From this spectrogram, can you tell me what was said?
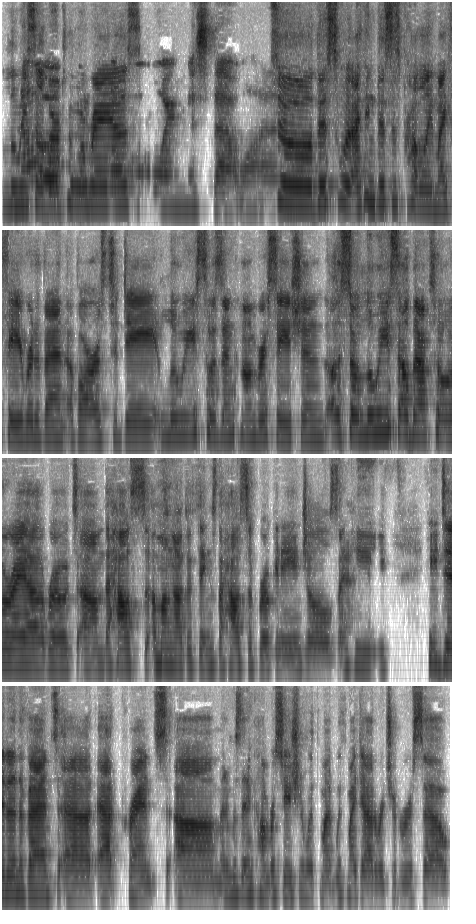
Luis no, alberto urrea's oh i missed that one. So this was i think this is probably my favorite event of ours to date. Luis was in conversation uh, so luis alberto urrea wrote um, the house among other things the house of broken angels and he he did an event at, at print um, and was in conversation with my with my dad richard russo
